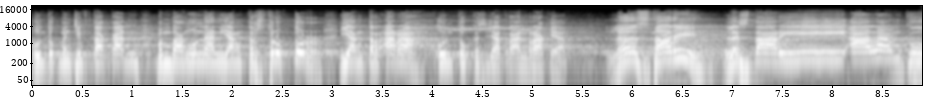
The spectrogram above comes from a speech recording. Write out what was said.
untuk menciptakan pembangunan yang terstruktur, yang terarah untuk kesejahteraan rakyat. Lestari, lestari alamku,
